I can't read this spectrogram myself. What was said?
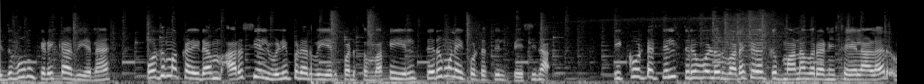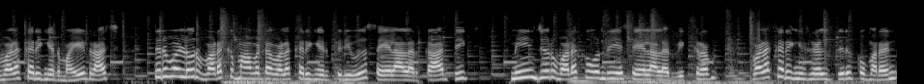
எதுவும் கிடைக்காது என பொதுமக்களிடம் அரசியல் விழிப்புணர்வு ஏற்படுத்தும் வகையில் திருமுனை கூட்டத்தில் பேசினார். இக்கூட்டத்தில் திருவள்ளூர் வடகிழக்கு மாணவர் அணி செயலாளர் வழக்கறிஞர் மயில்ராஜ் திருவள்ளூர் வடக்கு மாவட்ட வழக்கறிஞர் பிரிவு செயலாளர் கார்த்திக் மீஞ்சூர் வடக்கு ஒன்றிய செயலாளர் விக்ரம் வழக்கறிஞர்கள் திருக்குமரன்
